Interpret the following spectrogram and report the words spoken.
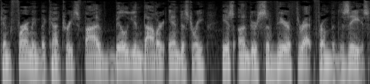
confirming the country's $5 billion industry is under severe threat from the disease.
